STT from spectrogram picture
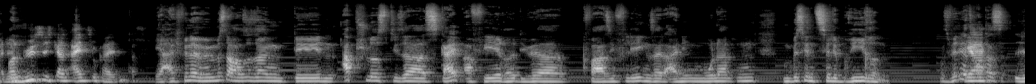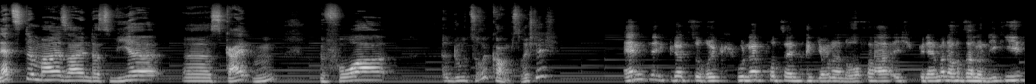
Den Und- Müßiggang Einzug halten lassen. Ja, ich finde, wir müssen auch sozusagen den Abschluss dieser Skype-Affäre, die wir quasi pflegen seit einigen Monaten, ein bisschen zelebrieren. Es wird jetzt Ja. auch das letzte Mal sein, dass wir äh, skypen, bevor du zurückkommst, richtig? endlich wieder zurück, 100% Region Hannover. Ich bin ja immer noch in Saloniki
